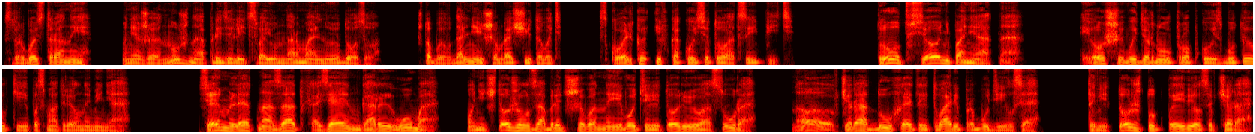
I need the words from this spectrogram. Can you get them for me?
С другой стороны, мне же нужно определить свою нормальную дозу, чтобы в дальнейшем рассчитывать, сколько и в какой ситуации пить. Тут все непонятно. Йоши выдернул пробку из бутылки и посмотрел на меня. Семь лет назад хозяин горы Ума уничтожил забредшего на его территорию Асура но вчера дух этой твари пробудился. Ты ведь тоже тут появился вчера?»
